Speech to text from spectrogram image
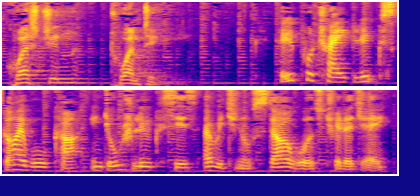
Question 20. Who portrayed Luke Skywalker in George Lucas's original Star Wars trilogy?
